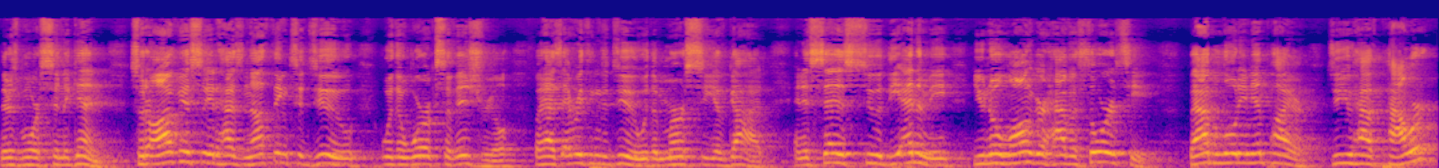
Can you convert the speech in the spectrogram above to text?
there's more sin again. So obviously, it has nothing to do with the works of Israel, but has everything to do with the mercy of God. And it says to the enemy, You no longer have authority. Babylonian Empire, do you have power?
